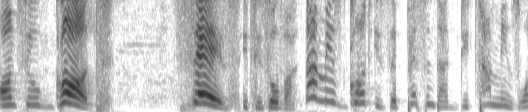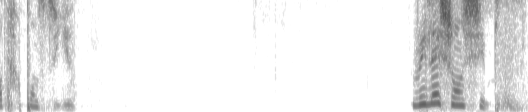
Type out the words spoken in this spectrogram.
until God says it is over. That means God is the person that determines what happens to you. Relationships.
